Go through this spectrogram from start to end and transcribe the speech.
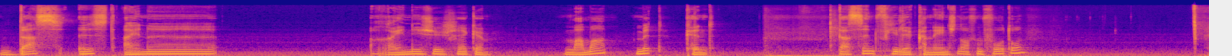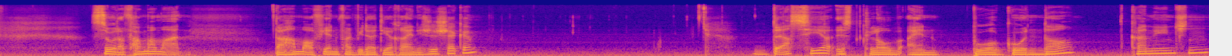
Das ist eine rheinische Schrecke. Mama mit Kind. Das sind viele Kaninchen auf dem Foto. So, da fangen wir mal an. Da haben wir auf jeden Fall wieder die rheinische Schecke. Das hier ist, glaube ich, ein Burgunder Kaninchen.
